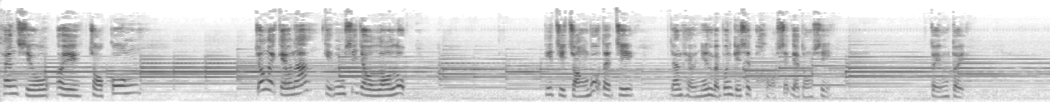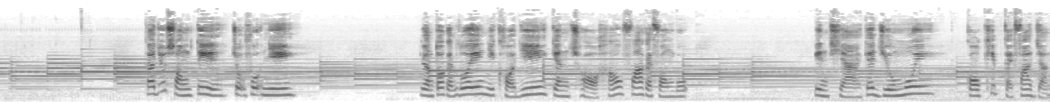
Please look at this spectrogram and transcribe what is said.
天少爱做工，种嘅狗呢？佢唔是就劳碌，佢只撞木得字，然后人会必几识合适嘅东西，对唔对？介就上帝祝福你，让多嘅女，你可以建座好花嘅房屋。并且嘅草莓高级嘅发展，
